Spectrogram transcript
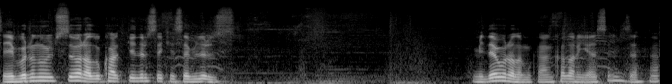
Saber'ın ultisi var. Alucard gelirse kesebiliriz. Mide vuralım kankalar gelsenize. Heh.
